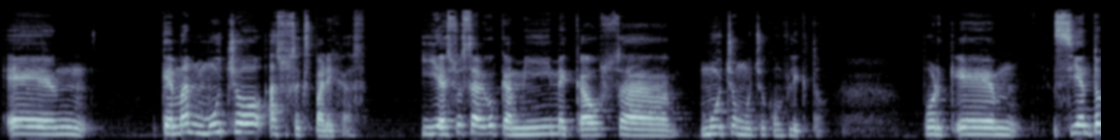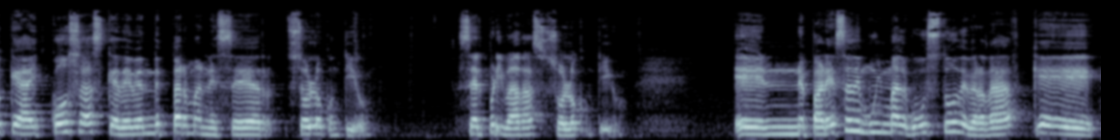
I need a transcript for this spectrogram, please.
em, queman mucho a sus exparejas. Y eso es algo que a mí me causa mucho, mucho conflicto. Porque mm, siento que hay cosas que deben de permanecer solo contigo. Ser privadas solo contigo. Eh, me parece de muy mal gusto, de verdad, que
